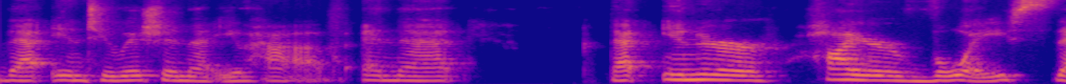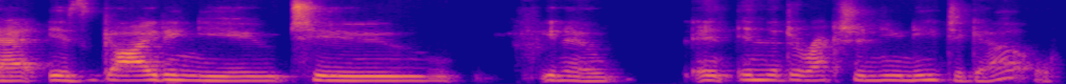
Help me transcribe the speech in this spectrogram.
that intuition that you have and that that inner higher voice that is guiding you to you know in, in the direction you need to go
